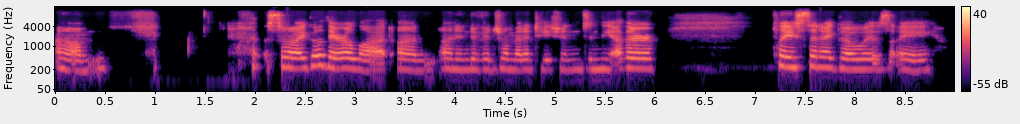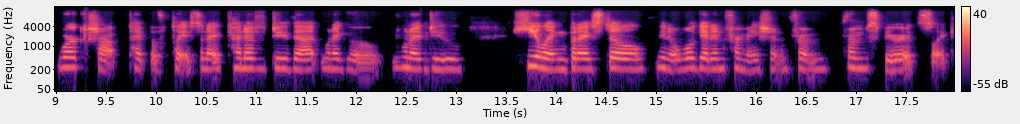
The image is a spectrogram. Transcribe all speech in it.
Um so i go there a lot on on individual meditations. And the other place that i go is a workshop type of place. And i kind of do that when i go when i do healing but i still you know will get information from from spirits like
